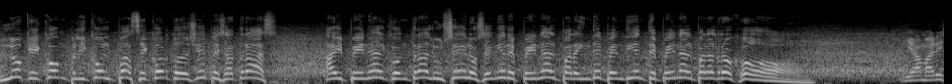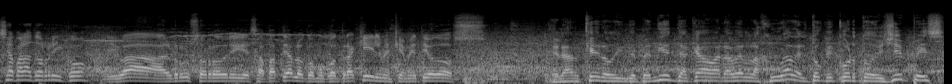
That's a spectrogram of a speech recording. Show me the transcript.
Lo que complicó el pase corto de Yepes atrás. Hay penal contra Lucero, señores, penal para Independiente, penal para el Rojo. Y amarilla para Torrico. Y va al ruso Rodríguez a patearlo como contra Quilmes que metió dos. El arquero de Independiente acaba de ver la jugada, el toque corto de Yepes.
